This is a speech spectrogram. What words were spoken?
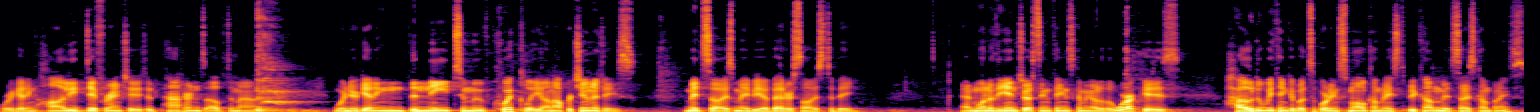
We're getting highly differentiated patterns of demand. when you're getting the need to move quickly on opportunities, mid-size may be a better size to be. And one of the interesting things coming out of the work is how do we think about supporting small companies to become mid-sized companies?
